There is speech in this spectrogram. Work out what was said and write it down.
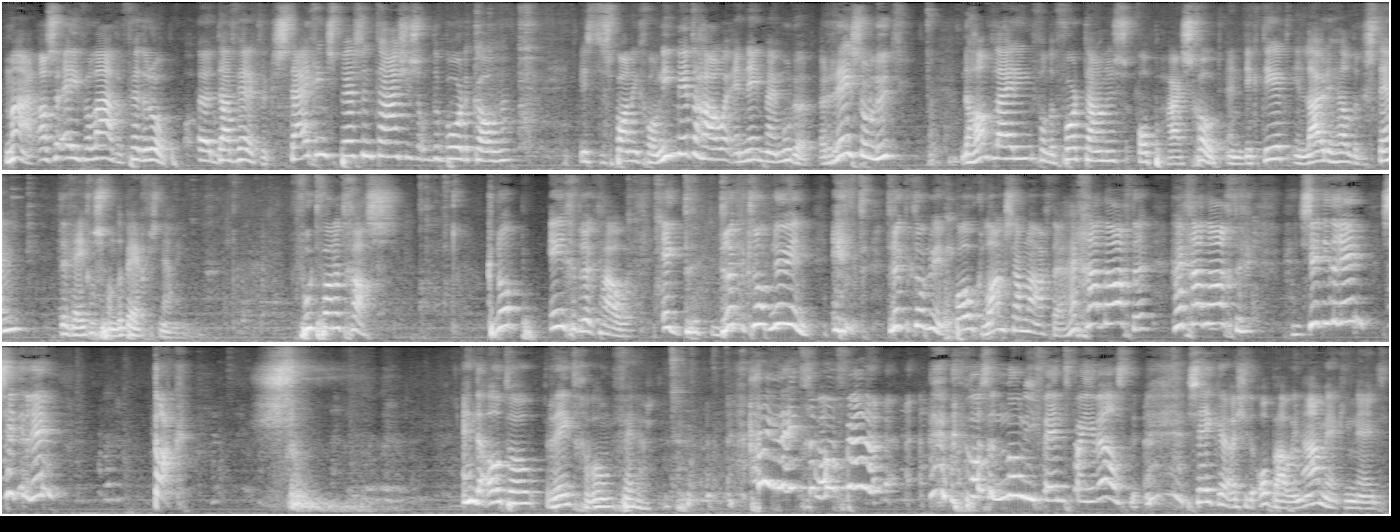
Maar als er even later verderop uh, daadwerkelijk stijgingspercentages op de borden komen, is de spanning gewoon niet meer te houden en neemt mijn moeder resoluut de handleiding van de Fortunus op haar schoot en dicteert in luide heldere stem de regels van de bergversnelling. Voet van het gas. Knop ingedrukt houden. Ik druk de knop nu in. Ik druk de knop nu in. Pook langzaam naar achter. Hij gaat naar achter. Hij gaat naar achter. Zit hij erin? Zit hij erin? En de auto reed gewoon verder. Hij reed gewoon verder. Het was een non-event van je welste. Zeker als je de opbouw in aanmerking neemt.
